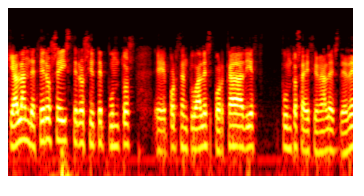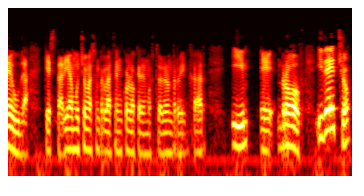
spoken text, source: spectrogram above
que hablan de 0,6, 0,7 puntos eh, porcentuales por cada 10 puntos adicionales de deuda, que estaría mucho más en relación con lo que demostraron Reinhardt y eh, Rogoff. Y de hecho,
